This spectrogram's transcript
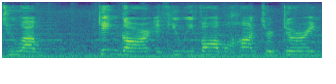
to um, Gengar if you evolve a Haunter during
